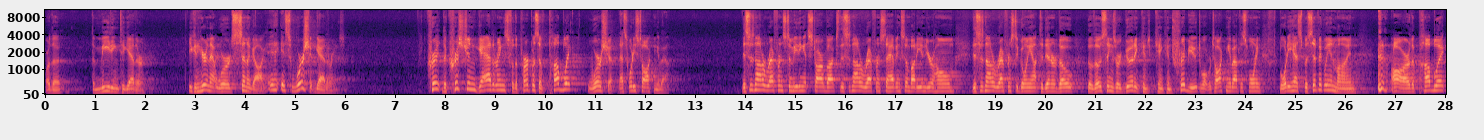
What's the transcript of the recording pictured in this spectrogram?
or the, the meeting together. You can hear in that word synagogue. It's worship gatherings. The Christian gatherings for the purpose of public worship. That's what he's talking about. This is not a reference to meeting at Starbucks. This is not a reference to having somebody into your home. This is not a reference to going out to dinner, though, though those things are good and can, can contribute to what we're talking about this morning. But what he has specifically in mind are the public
